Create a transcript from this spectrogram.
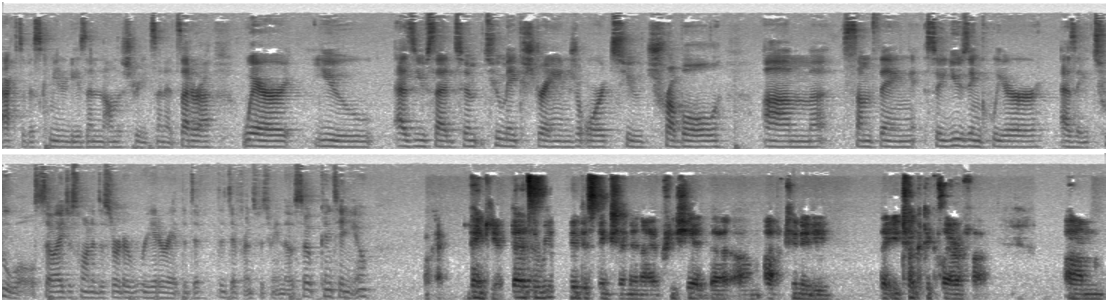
activist communities and on the streets and etc., where you, as you said, to to make strange or to trouble um, something. So using queer as a tool. So I just wanted to sort of reiterate the, the difference between those. So continue. Okay, thank you. That's a really good distinction, and I appreciate the um, opportunity that you took to clarify. Um,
